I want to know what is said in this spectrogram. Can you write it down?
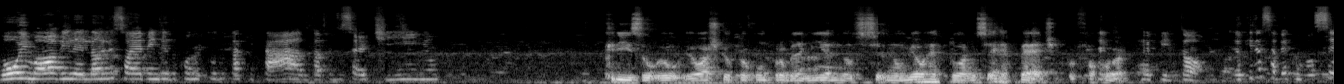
Ou o imóvel em leilão ele só é vendido quando tudo está quitado, está tudo certinho? Cris, eu, eu acho que eu estou com um probleminha no, no meu retorno. Você repete, por favor? Repito. Eu queria saber com você,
